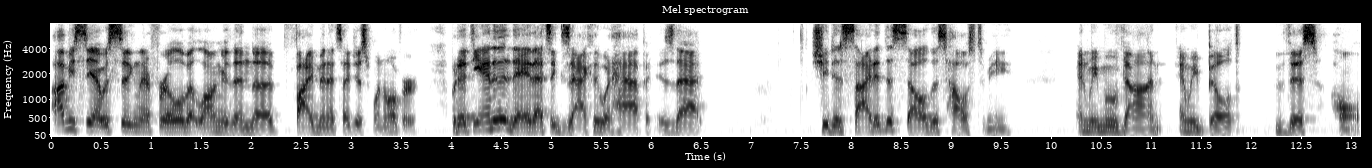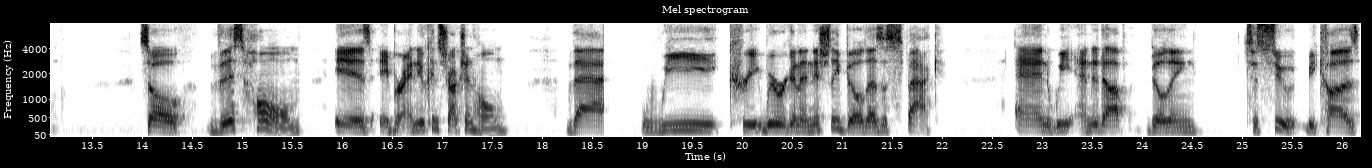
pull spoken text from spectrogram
Obviously, I was sitting there for a little bit longer than the five minutes I just went over. But at the end of the day, that's exactly what happened is that she decided to sell this house to me and we moved on and we built this home. So, this home is a brand new construction home that we create we were going to initially build as a spec and we ended up building to suit because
